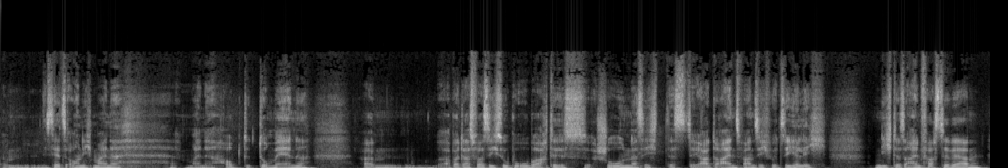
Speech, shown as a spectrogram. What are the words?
ähm, ist jetzt auch nicht meine, meine Hauptdomäne. Ähm, aber das, was ich so beobachte, ist schon, dass ich das Jahr 23 wird sicherlich nicht das einfachste werden.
